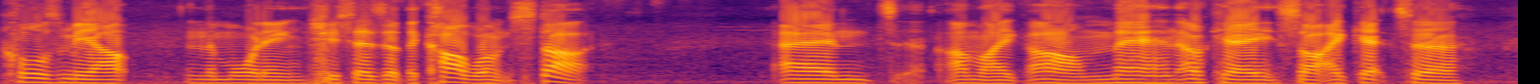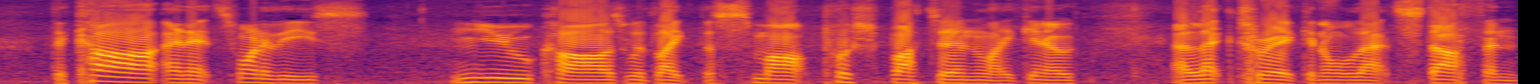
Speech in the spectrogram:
calls me up in the morning. She says that the car won't start and I'm like, oh man, okay. So I get to the car, and it's one of these new cars with like the smart push button, like you know, electric and all that stuff, and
